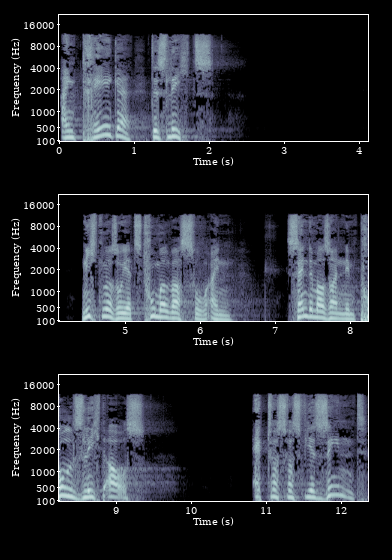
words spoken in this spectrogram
Ein Träger des Lichts. Nicht nur so, jetzt tu mal was, so ein Sende mal so ein Impulslicht aus. Etwas, was wir sind.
